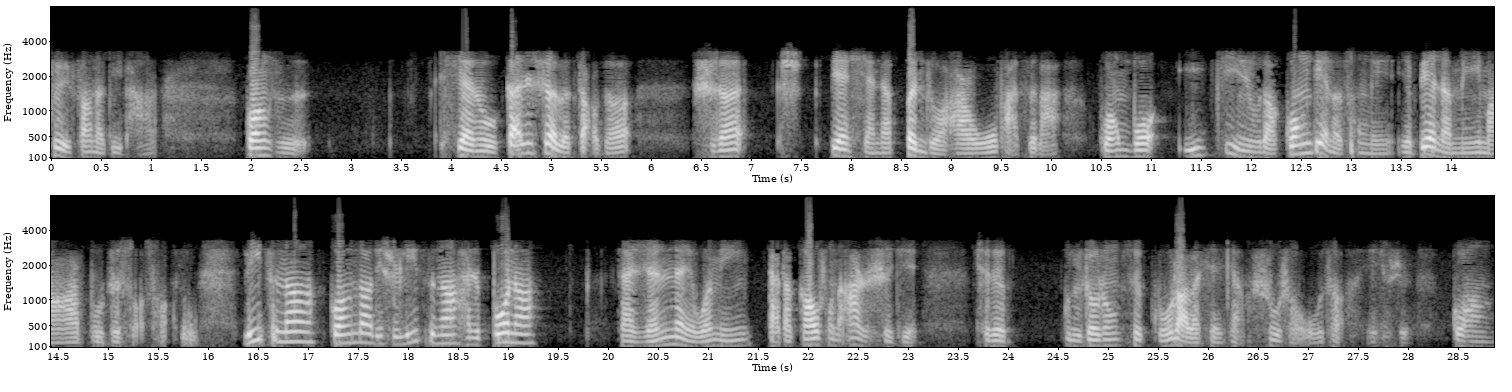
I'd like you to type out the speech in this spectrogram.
对方的地盘。光子陷入干涉的沼泽，使得。便显得笨拙而无法自拔。光波一进入到光电的丛林，也变得迷茫而不知所措。离子呢？光到底是离子呢，还是波呢？在人类文明达到高峰的二十世纪，却对宇宙中最古老的现象束手无策，也就是光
